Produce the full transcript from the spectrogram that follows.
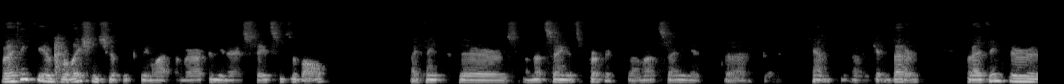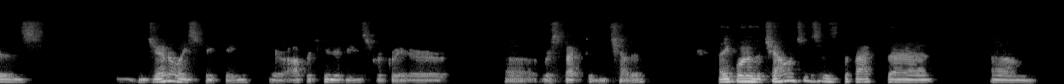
But I think the relationship between Latin America and the United States has evolved. I think there's, I'm not saying it's perfect, I'm not saying it uh, can't uh, get better, but I think there is, generally speaking, there are opportunities for greater uh, respect of each other. I think one of the challenges is the fact that um,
